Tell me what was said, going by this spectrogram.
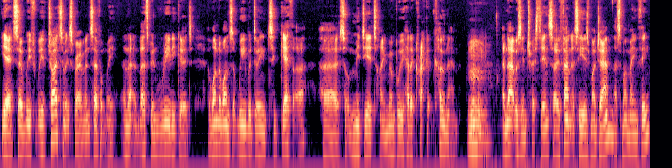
Yeah, so we've we've tried some experiments, haven't we? And that, that's been really good. And one of the ones that we were doing together, uh, sort of mid-year time. Remember, we had a crack at Conan, Mm. and that was interesting. So fantasy is my jam. That's my main thing.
